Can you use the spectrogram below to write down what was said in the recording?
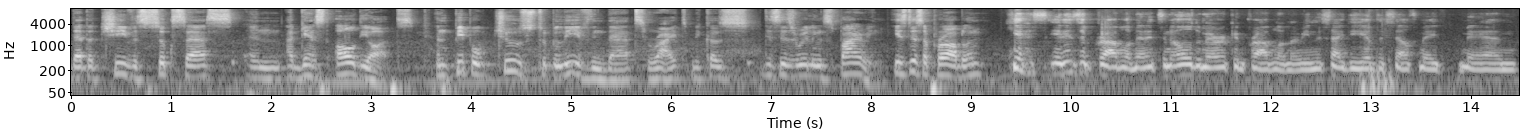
that achieve success and against all the odds and people choose to believe in that, right? Because this is really inspiring. Is this a problem? Yes, it is a problem, and it's an old American problem. I mean, this idea of the self-made man,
